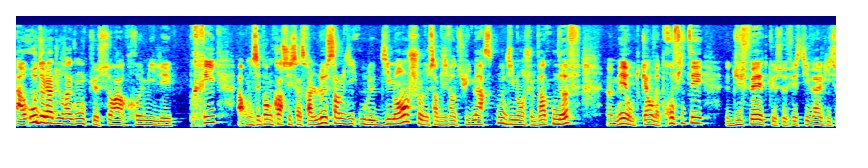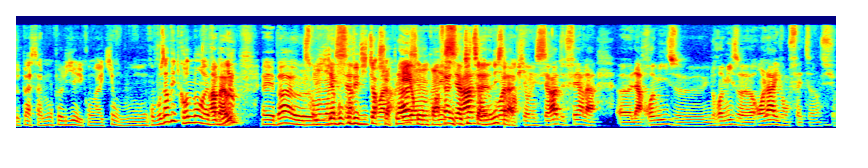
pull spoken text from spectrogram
à au-delà du dragon que sera remis les prix. Alors on ne sait pas encore si ça sera le samedi ou le dimanche, euh, samedi 28 mars ou dimanche 29. Euh, mais en tout cas, on va profiter du fait que ce festival qui se passe à Montpellier et qu'on, à qui on vous, invite grandement à Ah bah venir, oui. eh euh, qu'on- il y a on beaucoup d'éditeurs voilà. sur place et on, on- pourra on faire une petite de- cérémonie voilà, sympa. Puis on essaiera de faire la, euh, la remise, euh, une remise en live en fait, hein, sur,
